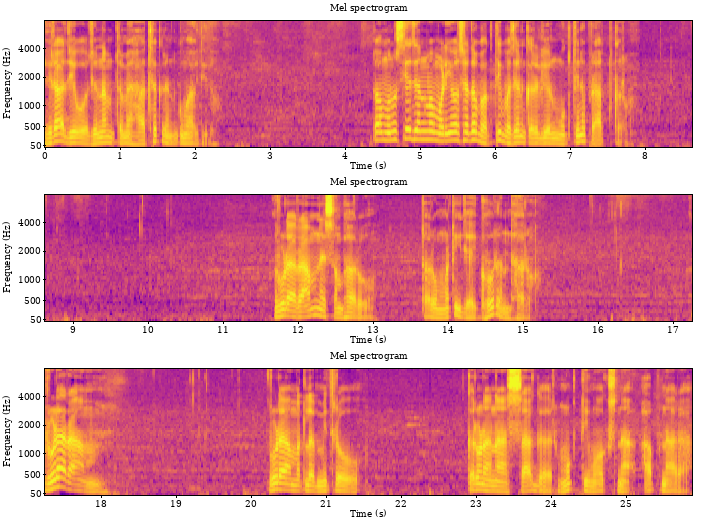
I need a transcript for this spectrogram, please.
હીરા જેવો જન્મ તમે હાથે કરીને ગુમાવી દીધો. તો આ મનુષ્ય જન્મ મળ્યો છે તો ભક્તિ ભજન કરી લ્યો મુક્તિને પ્રાપ્ત કરો. રૂડા રામને સંભારો, તારો મટી જાય ઘોર અંધારો. રૂડા રામ, રૂડા મતલબ મિત્રો, કરુણાના સાગર, મુક્તિ મોક્ષના આપનારા.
